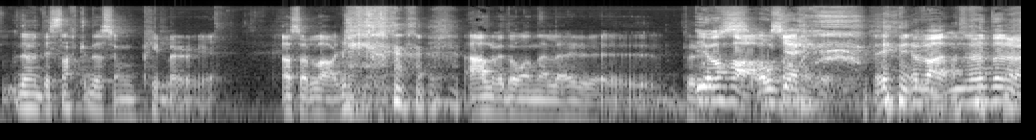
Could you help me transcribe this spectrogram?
Det, det snackades om piller och grejer. Alltså lag. Alvedon eller uh, brus. Jaha, okej. grejer. Jag bara, vänta nu.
